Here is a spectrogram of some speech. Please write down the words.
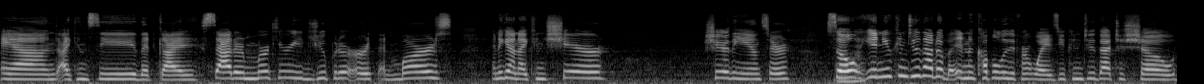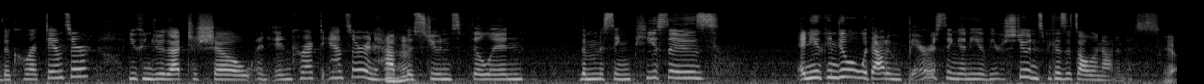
And I can see that guy Saturn, Mercury, Jupiter, Earth, and Mars. And again, I can share share the answer. So, mm-hmm. and you can do that in a couple of different ways. You can do that to show the correct answer. You can do that to show an incorrect answer and have mm-hmm. the students fill in the missing pieces. And you can do it without embarrassing any of your students because it's all anonymous. Yeah.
